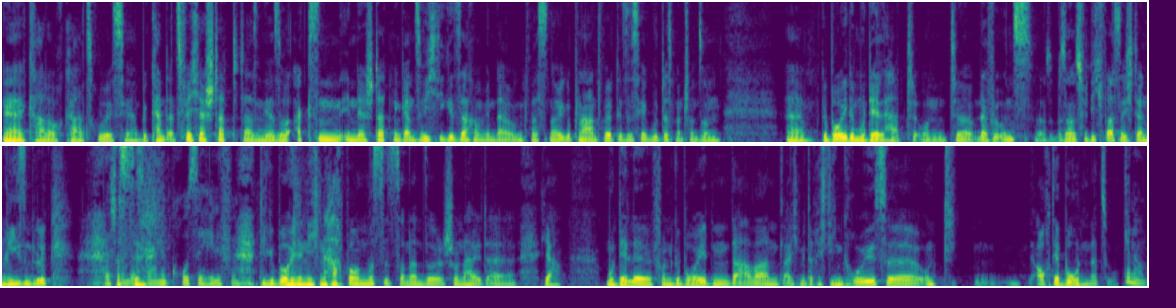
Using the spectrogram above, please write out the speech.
Ja, gerade auch Karlsruhe ist ja bekannt als Fächerstadt. Da sind ja so Achsen in der Stadt eine ganz wichtige Sache. Und wenn da irgendwas neu geplant wird, ist es ja gut, dass man schon so ein äh, Gebäudemodell hat. Und äh, für uns, also besonders für dich, war es natürlich ein Riesenglück. Das stimmt, das war eine große Hilfe. Die Gebäude nicht nachbauen musstest, sondern so schon halt, äh, ja, Modelle von Gebäuden da waren, gleich mit der richtigen Größe und auch der Boden dazu. Genau.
